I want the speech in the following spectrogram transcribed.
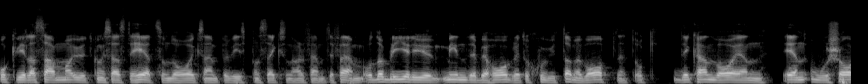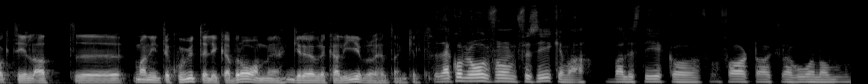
och vill ha samma utgångshastighet som du har exempelvis på en 6,55 och då blir det ju mindre behagligt att skjuta med vapnet och det kan vara en, en orsak till att eh, man inte skjuter lika bra med grövre kalibrar helt enkelt. Det där kommer du ihåg från fysiken va? Ballistik och fart och acceleration och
